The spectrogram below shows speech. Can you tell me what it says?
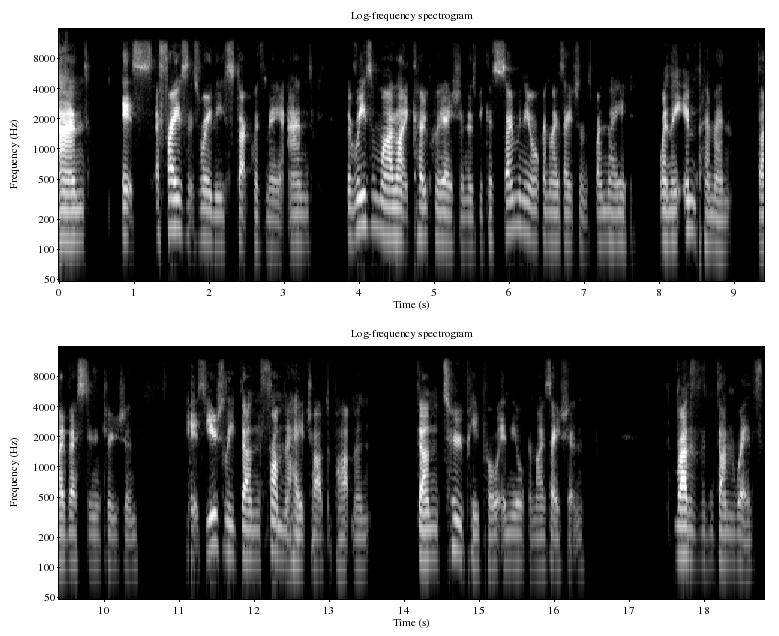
And it's a phrase that's really stuck with me. And the reason why I like co-creation is because so many organizations, when they when they implement diversity and inclusion, it's usually done from the HR department, done to people in the organization, rather than done with.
